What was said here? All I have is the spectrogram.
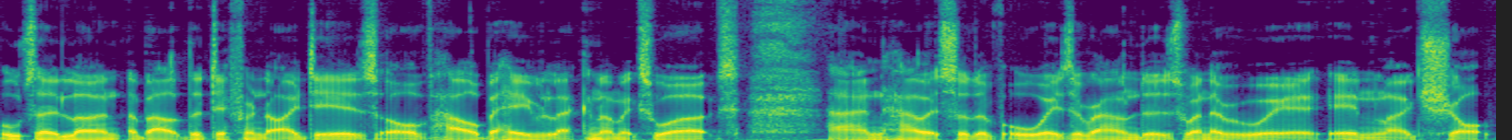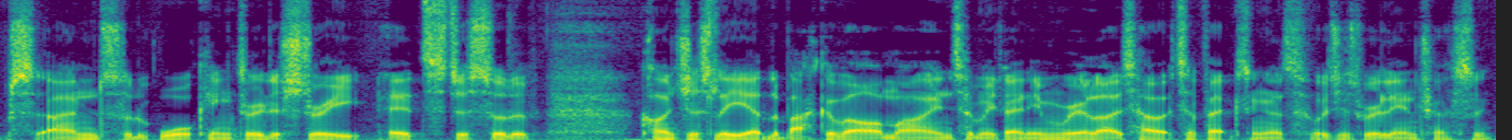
also learned about the different ideas of how behavioral economics works and how it's sort of always around us whenever we're in like shops and sort of walking through the street. It's just sort of consciously at the back of our minds and we don't even realize how it's affecting us, which is really interesting.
